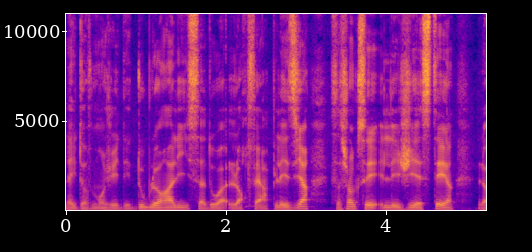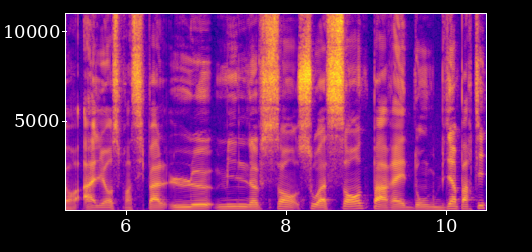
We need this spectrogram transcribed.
Là, ils doivent manger des doubles rallyes, ça doit leur faire plaisir, sachant que c'est les JST, hein. leur alliance principale, le 1960 paraît donc bien parti.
